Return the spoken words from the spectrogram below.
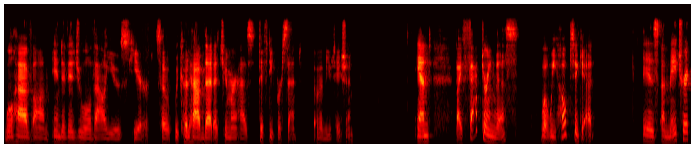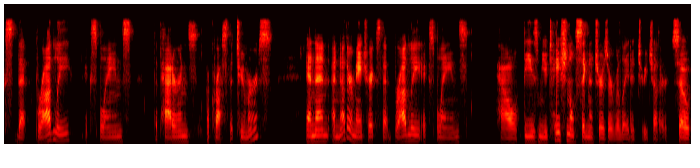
we'll have um, individual values here. So we could have that a tumor has 50% of a mutation. And by factoring this, what we hope to get is a matrix that broadly explains the patterns across the tumors, and then another matrix that broadly explains how these mutational signatures are related to each other. So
